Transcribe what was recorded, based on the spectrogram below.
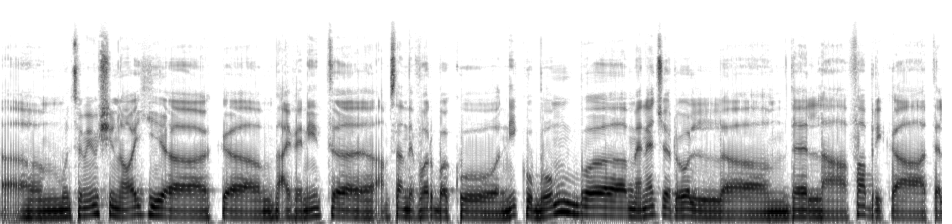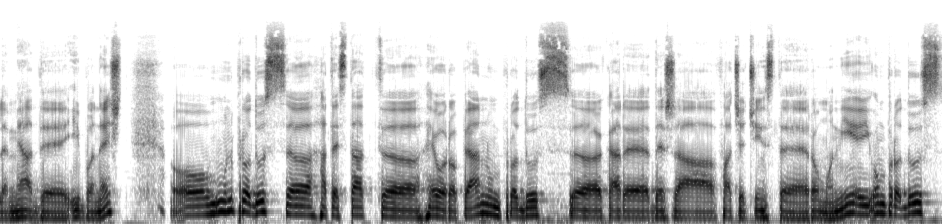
Uh, mulțumim și noi uh, că ai venit. Uh, am stat de vorbă cu Nicu Bumb, managerul de la fabrica Telemea de Ibănești. Un produs atestat european, un produs care deja face cinste României, un produs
